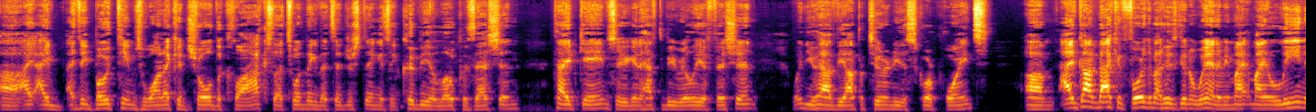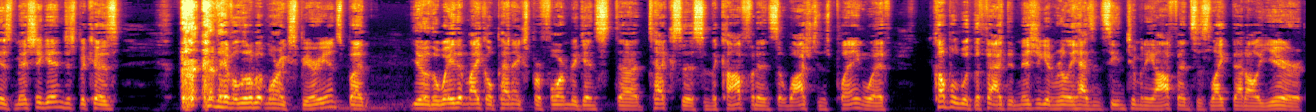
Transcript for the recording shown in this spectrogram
uh, I, I think both teams want to control the clock. So that's one thing that's interesting is it could be a low possession type game. So you're going to have to be really efficient when you have the opportunity to score points. Um, I've gone back and forth about who's going to win. I mean, my, my lean is Michigan just because they have a little bit more experience, but you know the way that Michael Penix performed against uh, Texas and the confidence that Washington's playing with, coupled with the fact that Michigan really hasn't seen too many offenses like that all year.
